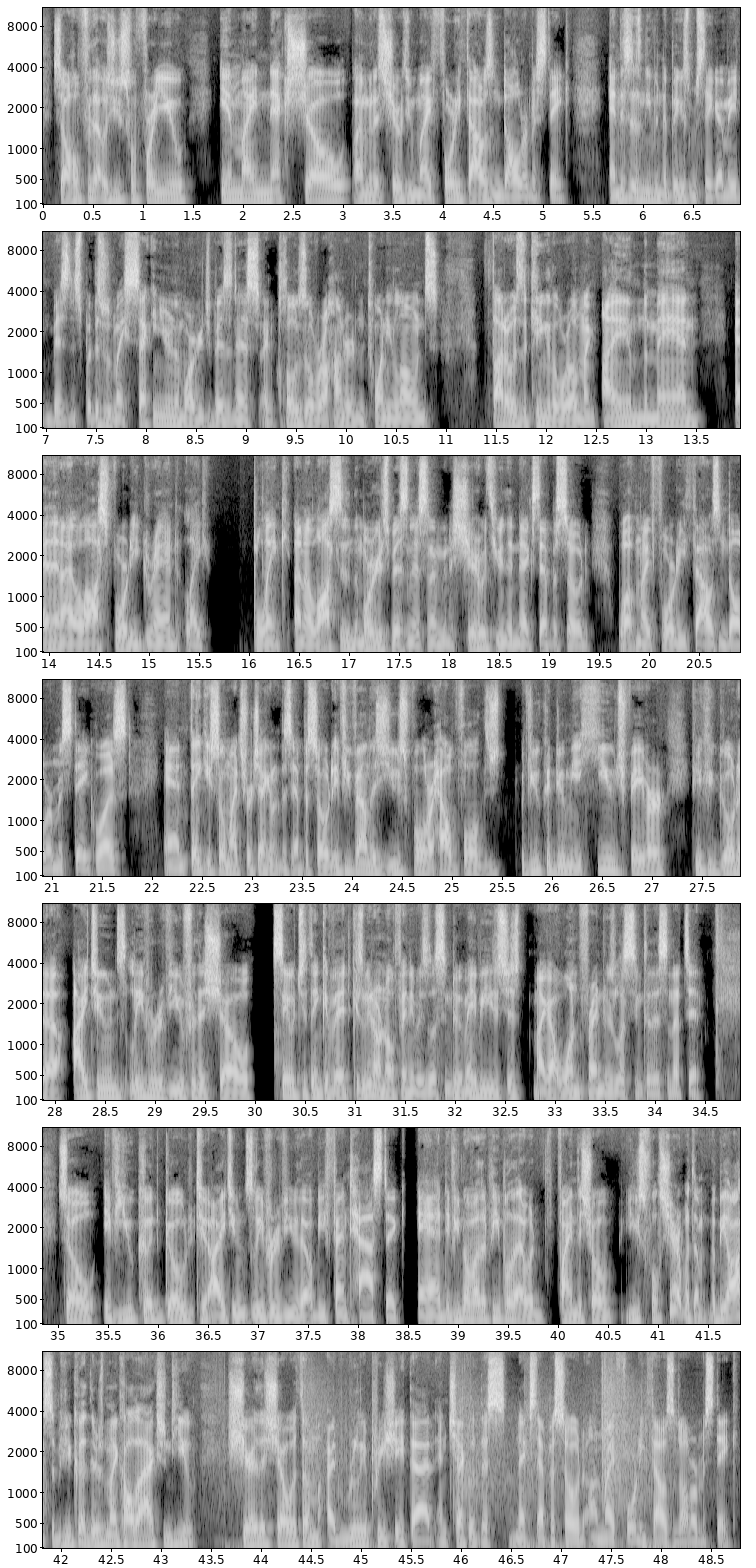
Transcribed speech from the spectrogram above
So hopefully that was useful for you. In my next show, I'm going to share with you my $40,000 mistake. And this isn't even the biggest mistake I made in business, but this was my second year in the mortgage business. I'd closed over 120 loans, thought I was the king of the world. I'm like, I am the man. And then I lost 40 grand like blink. And I lost it in the mortgage business. And I'm going to share with you in the next episode what my $40,000 mistake was. And thank you so much for checking out this episode. If you found this useful or helpful, just, if you could do me a huge favor, if you could go to iTunes, leave a review for this show, say what you think of it, because we don't know if anybody's listening to it. Maybe it's just I got one friend who's listening to this and that's it. So if you could go to iTunes, leave a review, that would be fantastic. And if you know of other people that would find the show useful, share it with them. It'd be awesome if you could. There's my call to action to you. Share the show with them. I'd really appreciate that. And check out this next episode on my $40,000 mistake.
